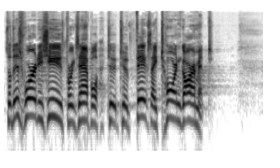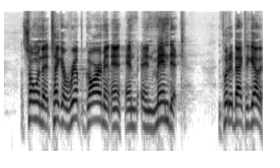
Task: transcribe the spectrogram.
So this word is used, for example, to, to fix a torn garment. Someone that take a ripped garment and, and, and mend it and put it back together.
